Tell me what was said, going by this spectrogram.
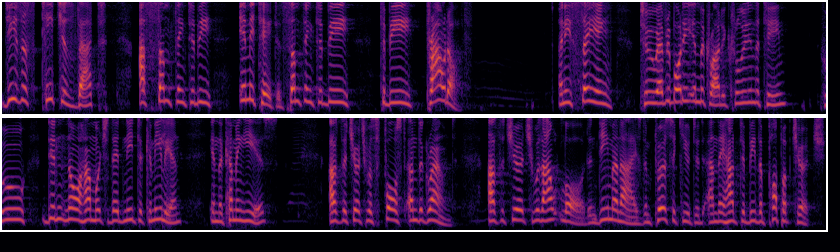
Jesus teaches that as something to be imitated, something to be, to be proud of. And he's saying to everybody in the crowd, including the team, who didn't know how much they'd need to chameleon in the coming years, as the church was forced underground, as the church was outlawed and demonized and persecuted, and they had to be the pop up church.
